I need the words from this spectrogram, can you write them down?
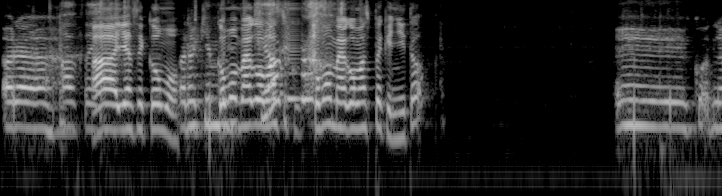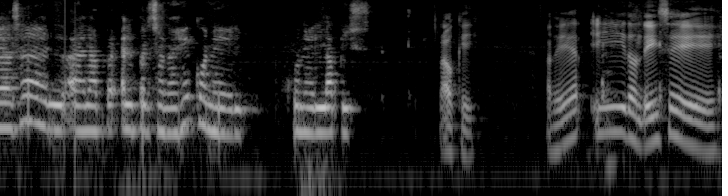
Ahora. Ah, ya sé cómo. ahora quién ¿Cómo me hago ¿Qué más, cómo me hago más pequeñito? Eh, le das al, al personaje con el, con el lápiz. Ah, ok. A ver, y donde dice...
